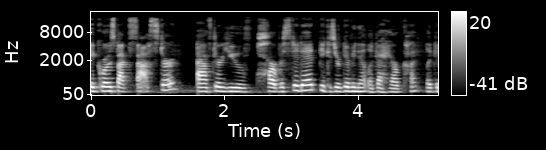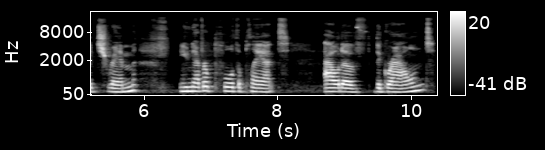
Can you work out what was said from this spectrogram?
it grows back faster after you've harvested it because you're giving it like a haircut like a trim. You never pull the plant out of the ground.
